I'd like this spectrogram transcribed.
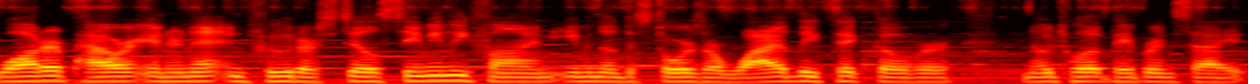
Water, power, internet, and food are still seemingly fine, even though the stores are widely picked over, no toilet paper in sight.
